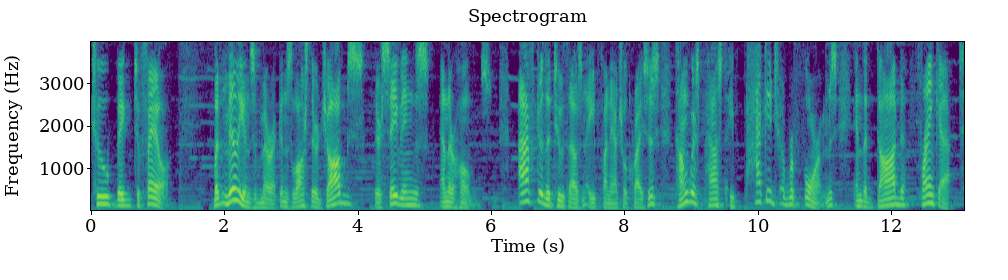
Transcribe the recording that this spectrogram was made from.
too big to fail. But millions of Americans lost their jobs, their savings, and their homes. After the 2008 financial crisis, Congress passed a package of reforms in the Dodd-Frank Act,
